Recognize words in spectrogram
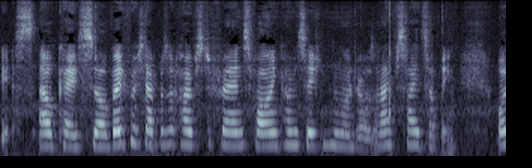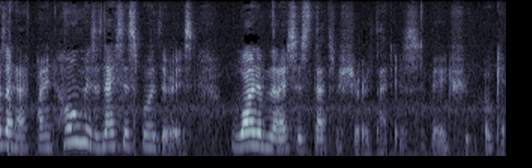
Yes. Okay, so very first episode, Harvest of Friends, following conversation from Charles, and I've decided something. What does that have? Pine home is the nicest word there is. One of the nicest, that's for sure. That is very true. Okay.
